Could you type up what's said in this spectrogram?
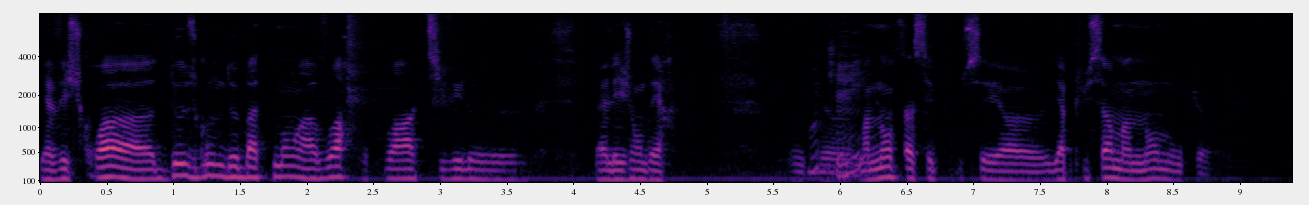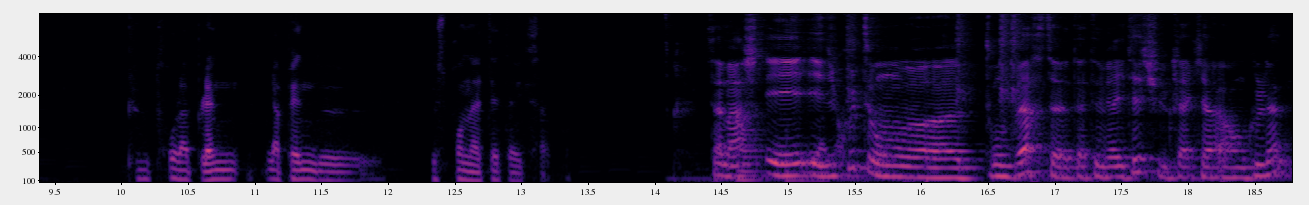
Il y avait, je crois, deux secondes de battement à avoir pour pouvoir activer le, la légendaire. Euh, maintenant, ça, c'est, il euh, y a plus ça maintenant, donc euh, plus trop la, peine, la peine de, se prendre la tête avec ça. Ça marche. et, du coup, ton, ton burst, ta témérité, tu le claques en cooldown?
